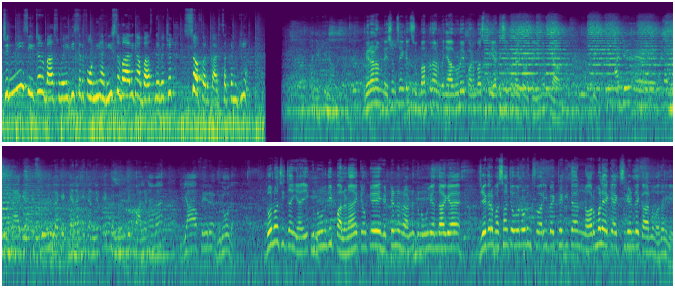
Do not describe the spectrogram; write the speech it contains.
ਜਿੰਨੀ ਸੀਟਰ ਬੱਸ ਹੋਏਗੀ ਸਿਰਫ ਓਨੀਆਂ ਹੀ ਸਵਾਰੀਆਂ ਬੱਸ ਦੇ ਵਿੱਚ ਸਫ਼ਰ ਕਰ ਸਕਣਗੀਆਂ। ਹਾਂਜੀ ਕੀ ਨਾਮ? ਹੈ? ਮੇਰਾ ਨਾਮ ਨੇਸ਼ਮ ਸਿੰਘ ਗਿੱਲ ਸੂਬਾ ਪ੍ਰਧਾਨ Punjab roadway Punbus PRTC conductor ਵਰਤੇ ਯੂਨੀਅਨ ਪੰਜਾਬ। ਅੱਜ ਜਿਹੜਾ ਰੂਲ ਬਣਾਇਆ ਗਿਆ ਇਸ ਰੂਲ ਨੂੰ ਲੈ ਕੇ ਕਹਿਣਾ ਕੀ ਚਾਹੁੰਦੇ ਹੋ? ਇਹ ਕਾਨੂੰਨ ਦੀ ਪਾਲਣਾ ਵਾ ਜਾਂ ਫਿਰ ਵਿਰੋਧ ਹੈ ਦੋਨੋਂ ਚੀਜ਼ਾਂ ਹੀ ਆ ਜੀ ਕਾਨੂੰਨ ਦੀ ਪਾਲਣਾ ਹੈ ਕਿਉਂਕਿ ਹਿੱਟ ਐਂਡ ਰਨ ਕਾਨੂੰਨ ਲਿਆਂਦਾ ਗਿਆ ਹੈ। ਜੇਕਰ ਬੱਸਾਂ 'ਚ ਓਵਰਲੋਡਿੰਗ ਸਵਾਰੀ ਬੈਠੇਗੀ ਤਾਂ ਨਾਰਮਲ ਹੈ ਕਿ ਐਕਸੀਡੈਂਟ ਦੇ ਕਾਰਨ ਵਧਣਗੇ।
